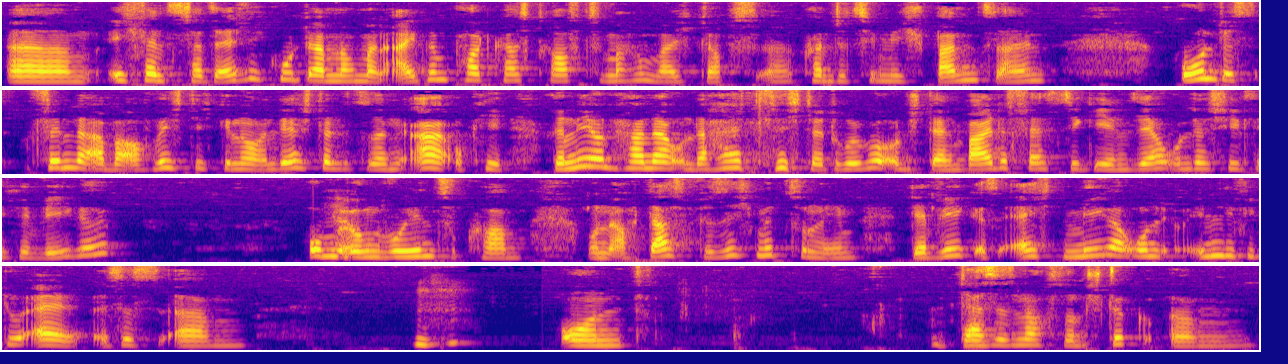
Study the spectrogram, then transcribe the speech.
Ähm, ich fände es tatsächlich gut, da noch mal einen eigenen Podcast drauf zu machen, weil ich glaube, es äh, könnte ziemlich spannend sein. Und es finde aber auch wichtig, genau an der Stelle zu sagen, ah, okay, René und Hannah unterhalten sich darüber und stellen beide fest, sie gehen sehr unterschiedliche Wege, um ja. irgendwo hinzukommen. Und auch das für sich mitzunehmen. Der Weg ist echt mega individuell. Es ist, ähm, mhm. und das ist noch so ein Stück, ähm,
